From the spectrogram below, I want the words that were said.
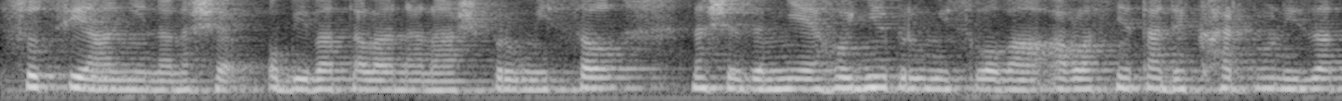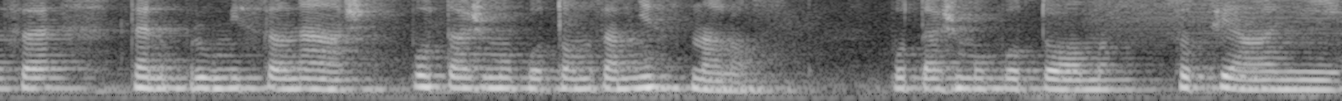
sociální na naše obyvatele, na náš průmysl. Naše země je hodně průmyslová a vlastně ta dekarbonizace, ten průmysl náš, potažmo potom zaměstnanost potažmo potom sociální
